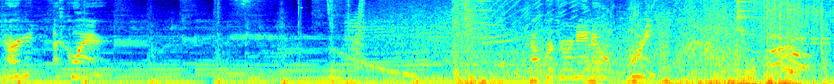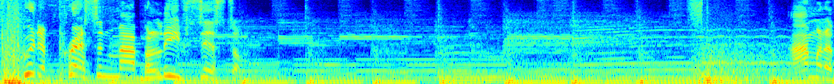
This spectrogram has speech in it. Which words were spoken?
Target acquired. Copper tornado warning. Quit oppressing my belief system! I'm gonna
